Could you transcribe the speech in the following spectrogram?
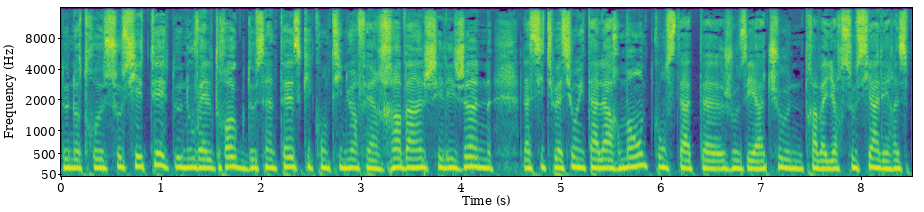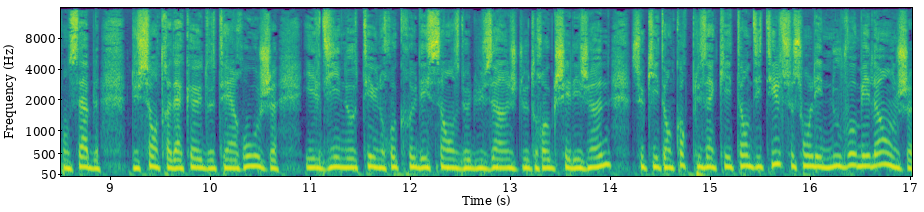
de notre société, de nouvelles drogues de synthèse qui continuent à faire ravage chez les jeunes. La situation est alarmante, constate euh, José Hachoun, travailleur social et responsable du centre d'accueil de Terre Rouge. Il dit noter une recrudescence de l'usage de drogue chez les jeunes. Ce qui est encore plus inquiétant, dit-il, ce sont les nouveaux mélanges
